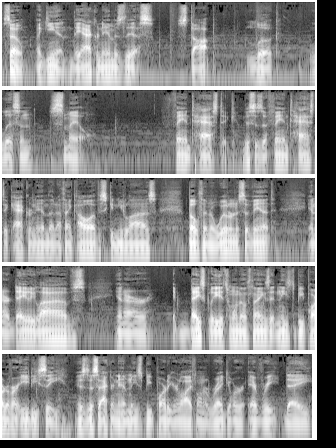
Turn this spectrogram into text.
So, again, the acronym is this stop, look, listen, smell. Fantastic. This is a fantastic acronym that I think all of us can utilize both in a wilderness event, in our daily lives, in our basically it's one of those things that needs to be part of our EDC. Is this acronym needs to be part of your life on a regular, everyday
